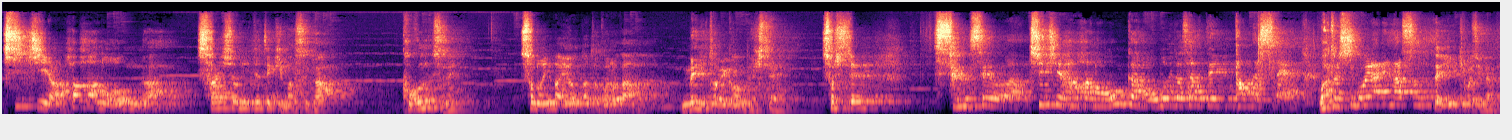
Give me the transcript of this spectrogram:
父や母の恩が最初に出てきますがここですね。その今読んだところが目に飛び込んできてそして先生は父母の恩から思い出されていったんですね。私もやりますっていう気持ちになった。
